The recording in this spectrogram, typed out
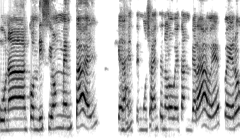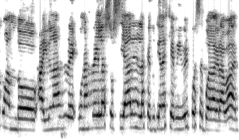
una condición mental que la gente, mucha gente no lo ve tan grave, pero cuando hay unas, unas reglas sociales en las que tú tienes que vivir, pues se puede agravar.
